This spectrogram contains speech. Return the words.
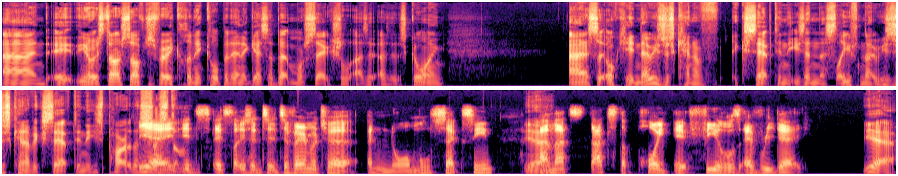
and it, you know, it starts off just very clinical, but then it gets a bit more sexual as it as it's going. And it's like, okay, now he's just kind of accepting that he's in this life now. He's just kind of accepting that he's part of the yeah, system. it's it's like you said, it's, it's a very much a, a normal sex scene, yeah, and that's that's the point. It feels every day. Yeah.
